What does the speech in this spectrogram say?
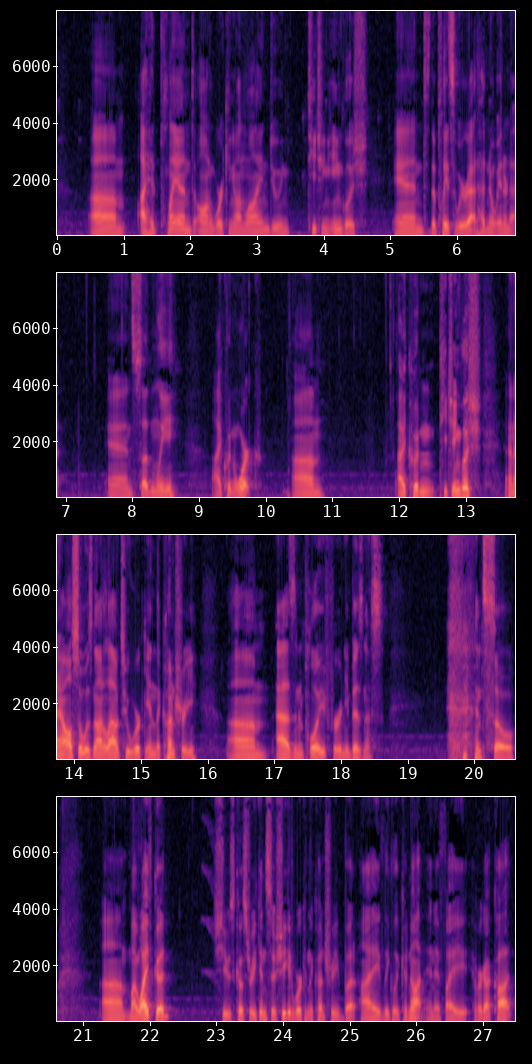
um, I had planned on working online doing teaching English and the place that we were at had no internet. And suddenly, I couldn't work. Um, I couldn't teach English, and I also was not allowed to work in the country um, as an employee for any business. and so, um, my wife could. She was Costa Rican, so she could work in the country, but I legally could not. And if I ever got caught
